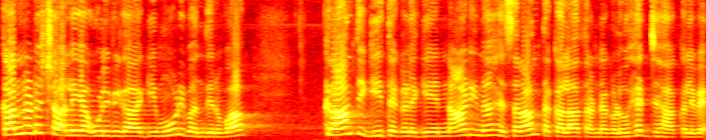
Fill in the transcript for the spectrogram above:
ಕನ್ನಡ ಶಾಲೆಯ ಉಳಿವಿಗಾಗಿ ಮೂಡಿಬಂದಿರುವ ಕ್ರಾಂತಿ ಗೀತೆಗಳಿಗೆ ನಾಡಿನ ಹೆಸರಾಂತ ಕಲಾ ತಂಡಗಳು ಹೆಜ್ಜೆ ಹಾಕಲಿವೆ.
